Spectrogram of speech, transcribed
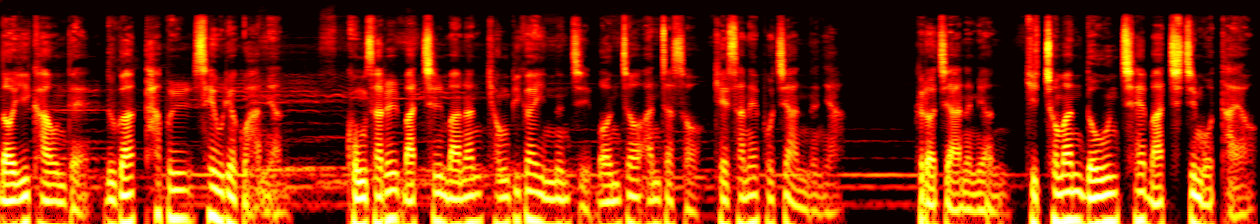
너희 가운데 누가 탑을 세우려고 하면 공사를 마칠 만한 경비가 있는지 먼저 앉아서 계산해 보지 않느냐. 그러지 않으면 기초만 놓은 채 마치지 못하여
